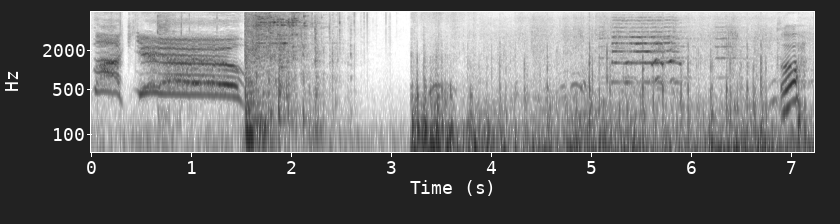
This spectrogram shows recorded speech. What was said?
Fuck you! Oh!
